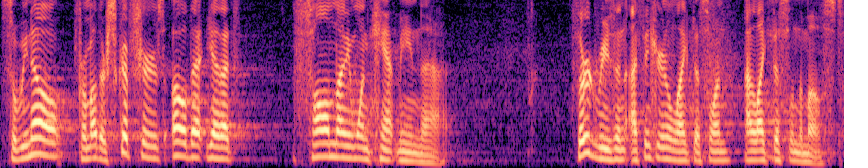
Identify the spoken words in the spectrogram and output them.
So we know from other scriptures, oh, that, yeah, that's Psalm 91 can't mean that. Third reason, I think you're going to like this one. I like this one the most.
